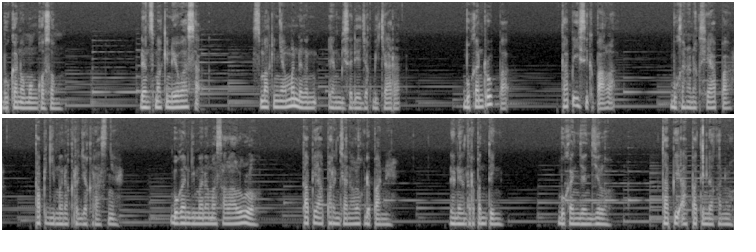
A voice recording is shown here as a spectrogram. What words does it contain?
bukan omong kosong. Dan semakin dewasa, semakin nyaman dengan yang bisa diajak bicara. Bukan rupa, tapi isi kepala. Bukan anak siapa, tapi gimana kerja kerasnya. Bukan gimana masa lalu lo, tapi apa rencana lo ke depannya. Dan yang terpenting, bukan janji lo, tapi apa tindakan lo.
